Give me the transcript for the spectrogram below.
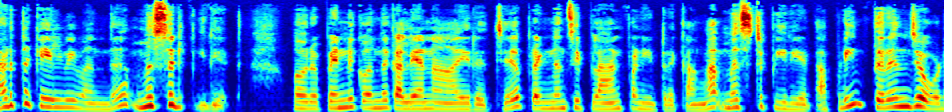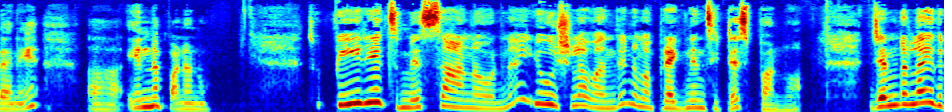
அடுத்த கேள்வி வந்து மிஸ்டு பீரியட் ஒரு பெண்ணுக்கு வந்து கல்யாணம் ஆயிருச்சு ப்ரெக்னன்சி பிளான் பண்ணிட்டு இருக்காங்க மிஸ்டு பீரியட் அப்படின்னு தெரிஞ்ச உடனே என்ன பண்ணணும்? ஸோ பீரியட்ஸ் மிஸ் ஆன உடனே யூஸ்வலாக வந்து நம்ம ப்ரெக்னென்சி டெஸ்ட் பண்ணுவோம். ஜென்ரலாக இது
